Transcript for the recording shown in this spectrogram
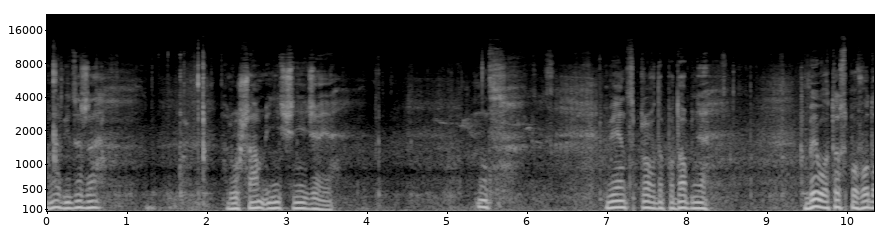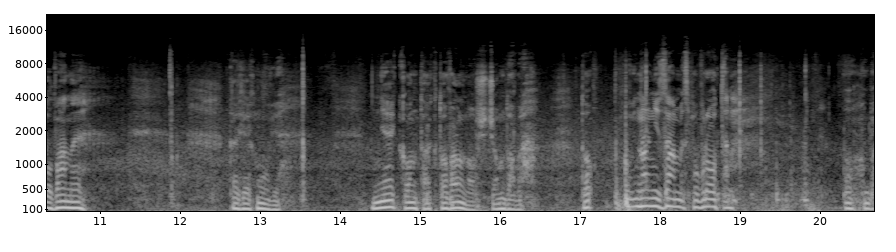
Ale widzę, że ruszam i nic się nie dzieje. Więc, więc prawdopodobnie było to spowodowane, tak jak mówię, niekontaktowalnością. Dobra, to nanizamy z powrotem. O, chyba.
